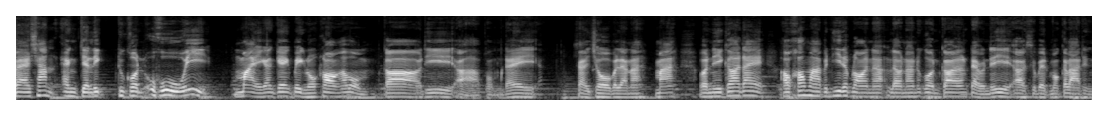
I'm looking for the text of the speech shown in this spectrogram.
แฟชั่นแองเจลิกทุกคนโอ้โหใหม่กางเกงปีกนกทองครับผม ก็ที่อ่าผมได้ ใส่โชว์ไปแล้วนะ มา วันนี้ก็ได้เอาเข้ามาเป็นที่เรียบร้อยนะ แล้วนะทุกคนก็ตั้งแต่วันที่เอ่อ11 มกราถึง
